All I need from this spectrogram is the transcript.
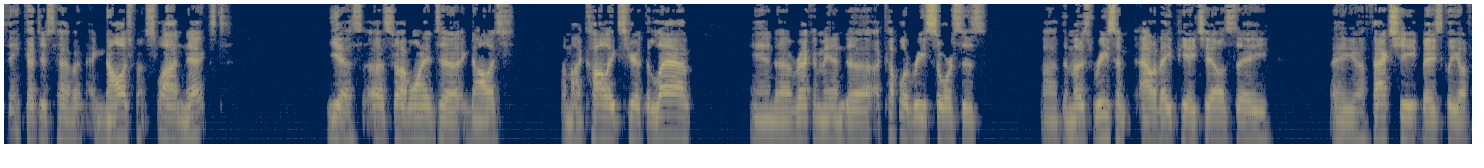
think I just have an acknowledgement slide next. Yes, uh, so I wanted to acknowledge uh, my colleagues here at the lab and uh, recommend uh, a couple of resources. Uh, the most recent out of APHL is a, a, uh, fact sheet basically of,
